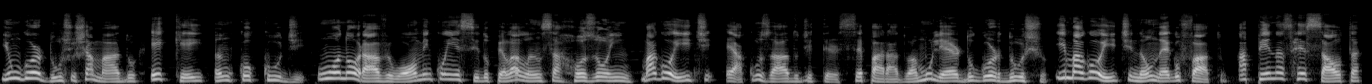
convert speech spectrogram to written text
e um gorducho chamado Ekei Ankokuji, um honorável homem conhecido pela lança Rosoin. Magoichi é acusado de ter separado a mulher do gorducho, e Magoichi não nega o fato, apenas ressalta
